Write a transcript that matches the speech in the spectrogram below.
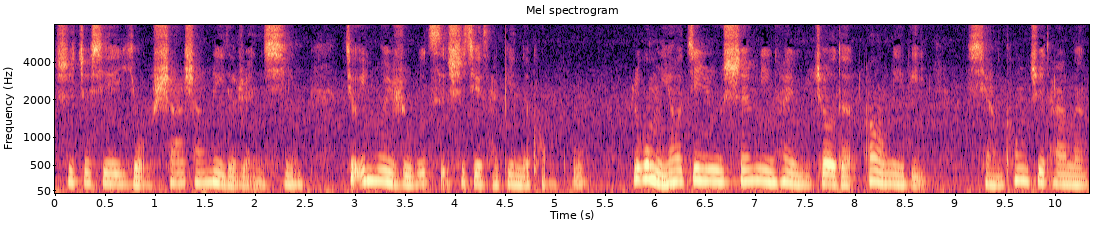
是这些有杀伤力的人性。就因为如此，世界才变得恐怖。如果你要进入生命和宇宙的奥秘里，想控制他们，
